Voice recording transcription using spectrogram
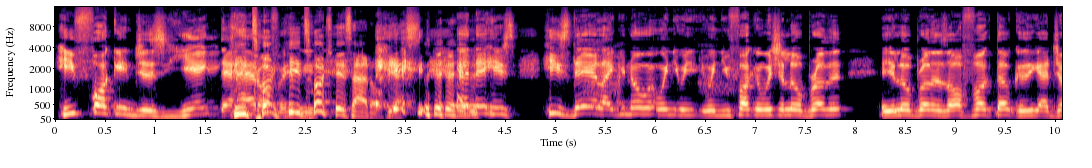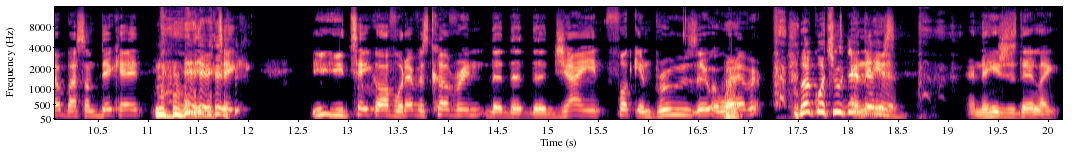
He fucking just yanked the he hat took, off of he took his hat off. Yes. and then he's he's there like you know when you when you, when you fucking with your little brother and your little brother's all fucked up because he got jumped by some dickhead and then you take you, you take off whatever's covering the, the the giant fucking bruiser or whatever Look what you did And to then he's- him. and then he's just there like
